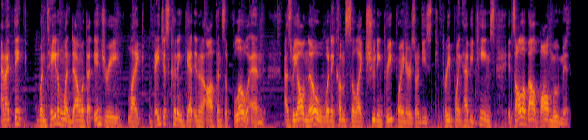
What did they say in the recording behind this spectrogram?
And I think when Tatum went down with that injury, like they just couldn't get in an offensive flow. And as we all know, when it comes to like shooting three pointers or these three point heavy teams, it's all about ball movement.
